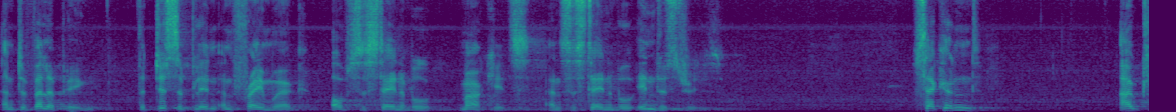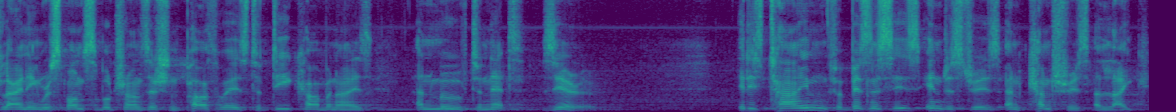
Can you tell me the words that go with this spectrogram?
and developing the discipline and framework of sustainable markets and sustainable industries. Second, outlining responsible transition pathways to decarbonize and move to net zero. It is time for businesses, industries and countries alike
